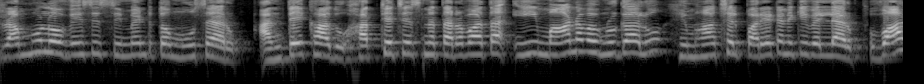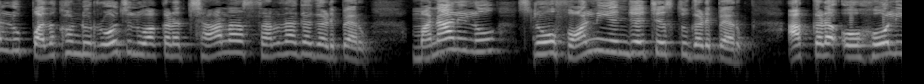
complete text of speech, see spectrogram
డ్రమ్ములో వేసి సిమెంట్తో మూశారు. అంతేకాదు హత్య చేసిన తర్వాత ఈ మానవ మృగాలు హిమాచల్ పర్యటనకి వెళ్ళారు వాళ్ళు పదకొండు రోజులు అక్కడ చాలా సరదాగా గడిపారు. మనాలిలో స్నోఫాల్ని ఎంజాయ్ చేస్తూ గడిపారు. అక్కడ ఓ హోలీ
